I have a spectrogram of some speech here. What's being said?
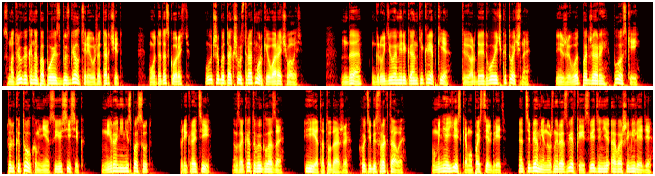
Смотрю, как она по пояс в бюстгальтере уже торчит. Вот это скорость. Лучше бы так шустро от мурки уворачивалась. Да, груди у американки крепкие, твердая двоечка точно. И живот поджарый, плоский. Только толку мне с ее сисек. Мир они не спасут. Прекрати. Закатываю глаза. И это туда же, хоть и без фрактала. У меня есть кому постель греть. От тебя мне нужны разведка и сведения о вашей миледи.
